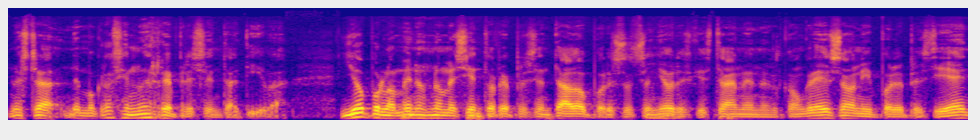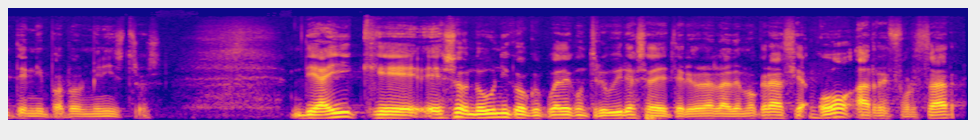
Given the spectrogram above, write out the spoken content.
Nuestra democracia no es representativa. Yo por lo menos no me siento representado por esos señores que están en el Congreso, ni por el presidente, ni por los ministros. De ahí que eso lo único que puede contribuir es a deteriorar la democracia o a reforzar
